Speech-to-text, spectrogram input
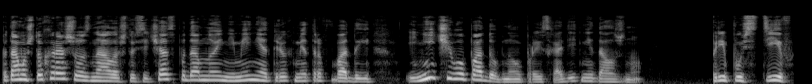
потому что хорошо знала, что сейчас подо мной не менее трех метров воды, и ничего подобного происходить не должно. Припустив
